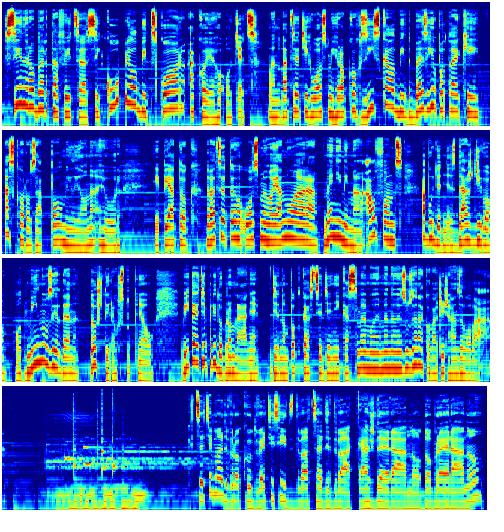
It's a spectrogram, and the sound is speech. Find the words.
Syn Roberta Fica si kúpil byt skôr ako jeho otec. Len v 28 rokoch získal byt bez hypotéky a skoro za pol milióna eur. Je piatok, 28. januára, meniny má Alfons a bude dnes daždivo od minus 1 do 4 stupňov. Vítajte pri Dobrom ráne. V dennom podcaste denníka Sme moje meno je Zuzana Kovačič-Hanzelová. Chcete mať v roku 2022 každé ráno dobré ráno?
